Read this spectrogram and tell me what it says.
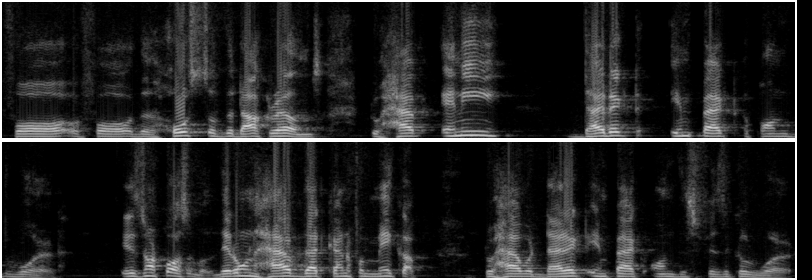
for for the hosts of the dark realms, to have any direct impact upon the world. It is not possible. They don't have that kind of a makeup to have a direct impact on this physical world.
